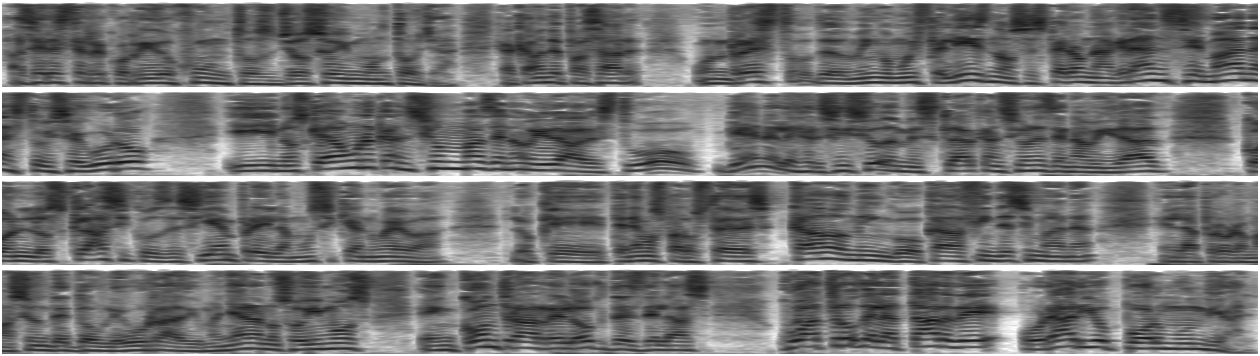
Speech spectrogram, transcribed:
hacer este recorrido juntos. Yo soy Montoya, acaban de pasar un resto de domingo muy feliz. Nos espera una gran semana, estoy seguro. Y nos queda una canción más de Navidad. Estuvo bien el ejercicio de mezclar canciones de Navidad con los clásicos de siempre y la música nueva. Lo que tenemos para ustedes cada domingo, cada fin de semana en la programación de W Radio. Mañana nos oímos en contrarreloj desde las 4 de la tarde, horario por mundial.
